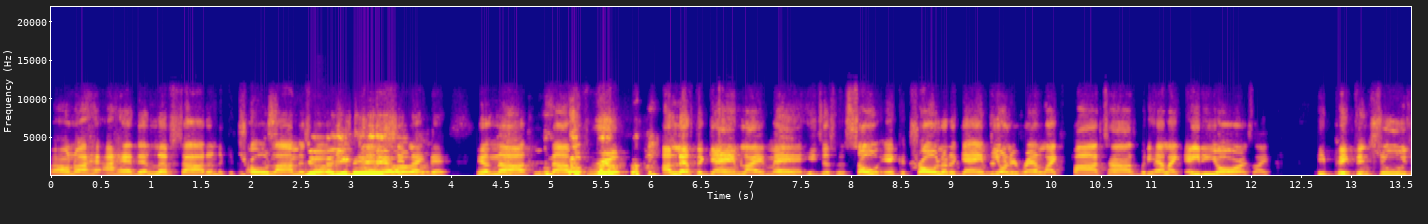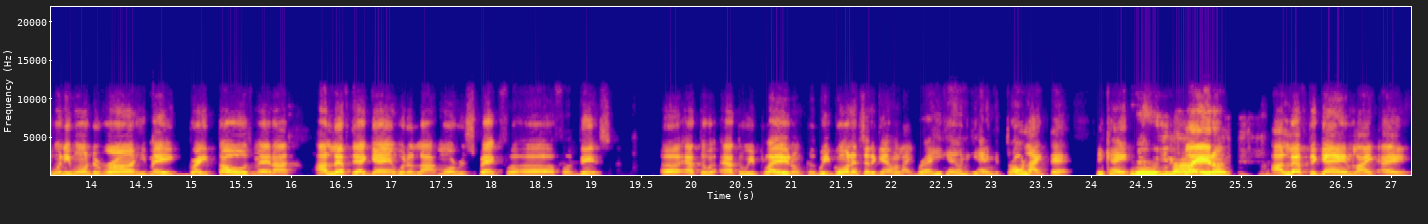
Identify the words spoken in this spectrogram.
I don't know. I, I had that left side under control. Linemen yeah, really you did, doing shit like that. Yeah, nah, nah, but for real, I left the game like, man, he just was so in control of the game. He only ran like five times, but he had like 80 yards. Like he picked and choose when he wanted to run. He made great throws, man. I I left that game with a lot more respect for uh for Vince uh after after we played him because we going into the game. I'm like, bro, he can't he can't even throw like that. He can't. Yeah, he we played him. I left the game like, hey,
